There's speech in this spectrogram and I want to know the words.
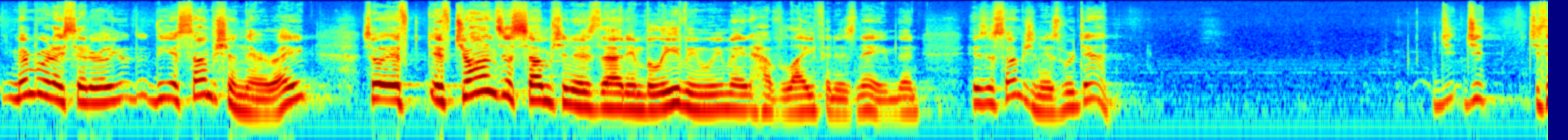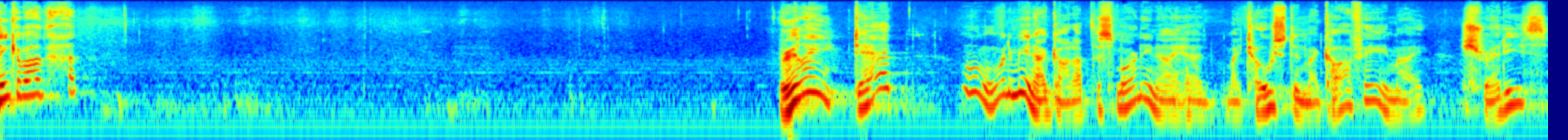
Remember what I said earlier? The assumption there, right? So if, if John's assumption is that in believing we might have life in his name, then his assumption is we're dead. Do, do, do you think about that? Really? Dead? Oh, what do you mean? I got up this morning. I had my toast and my coffee my shreddies.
